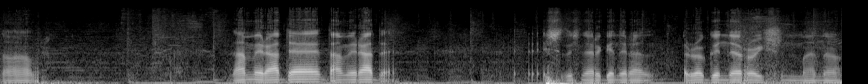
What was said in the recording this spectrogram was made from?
Dobra. Damy radę, damy radę. Jeszcze coś na regenera Regeneration Mana.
